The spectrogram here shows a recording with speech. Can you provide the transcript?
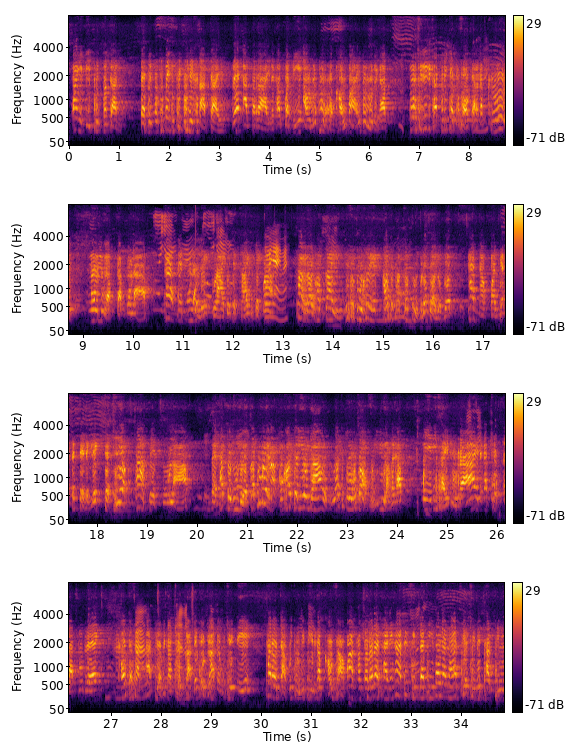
ไม่มีพิษเหมือนกัน แต่เป็นงูที่ไม่มีพิษที่มีขนาดใหญ่และอันตรายนะครับ วันนี้เอาลูกๆของเขามาให้ดูนะครับงูชนิดนี้ครับชนิดที่สองอย่างนะครับคืองูเหลือมกับงูหลามถ้าเป็นงูเหลือมเล็กลายจะเจ็บคล้ายจะเจ็บตัวมากใหญ่ไหม ถ้าเราเข้าใกล้หรือศัตรูเขาเห็นเขาจะทำจมูกแล้วปล่อยหลบรถถ้านำมันเลี้ยงตั้งแต่เล็กๆจะเชื่องถ้าเป็นงูหลาม แต่ถ้าเป็นงูเหลือมก็เพื่อนของเขาจะเรียวยาว และจะตัวเขาจะออกสีเหลืองนะครับ มีนิสัยดุร้ายนะครับฉกกัดรุนแรง เขาจะสังหารเหยื่อในการฉกกัดได้ผลลัพธ์ในชนิดนี้ ถ้าเราจับไม่ถูกวิธีนะครับเขาสามารถทำตามได้ภายใน5ถึง10นาทีเท่านั้นนะเสียชีวิตทันที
